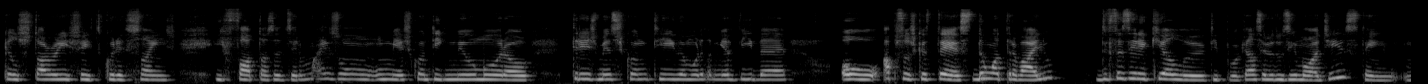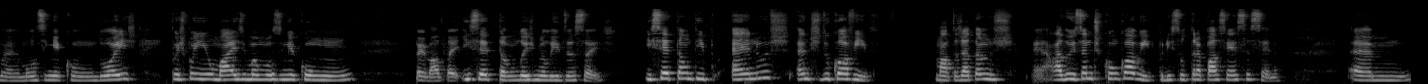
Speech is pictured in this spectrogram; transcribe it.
Aqueles stories cheios de corações e fotos a dizer mais um, um mês contigo, meu amor, ou três meses contigo, amor da minha vida. Ou há pessoas que até se dão ao trabalho de fazer aquele, tipo, aquela cena dos emojis, tem uma mãozinha com dois, depois põem um mais e uma mãozinha com um. Bem, malta, isso é tão 2016. Isso é tão, tipo, anos antes do Covid. Malta, já estamos é, há dois anos com Covid, por isso ultrapassem essa cena. Um,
